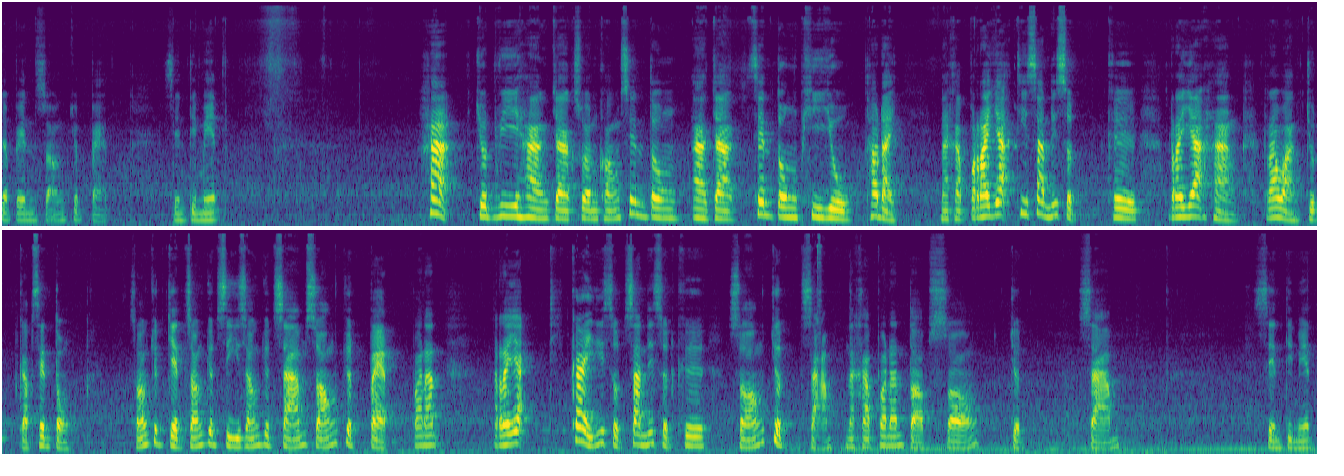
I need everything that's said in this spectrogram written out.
จะเป็น 2.8 เซนติเมตร 5 จุด V ห่างจากส่วนของเส้นตรงอาจากเส้นตรง PU เท่าใดนะครับระยะที่สั้นที่สุดคือระยะห่างระหว่างจุดกับเส้นตรง 2.7 2.4 2.3 2.8 เพราะนั้นระยะที่ใกล้ที่สุดสั้นที่สุดคือ 2.3 นะครับ เพราะนั้นตอบ 2.3 เซนติเมตร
